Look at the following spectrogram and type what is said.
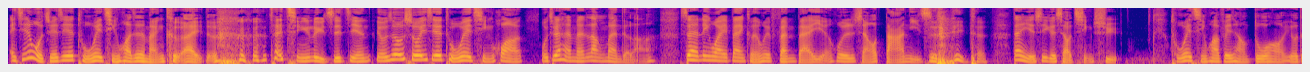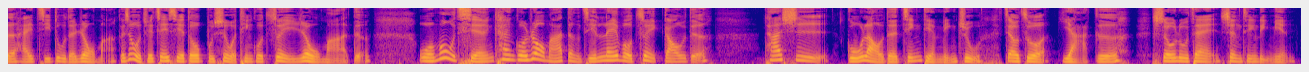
哎，其实我觉得这些土味情话真的蛮可爱的，在情侣之间，有时候说一些土味情话，我觉得还蛮浪漫的啦。虽然另外一半可能会翻白眼，或者是想要打你之类的，但也是一个小情绪。土味情话非常多哦，有的还极度的肉麻。可是我觉得这些都不是我听过最肉麻的。我目前看过肉麻等级 level 最高的，它是古老的经典名著，叫做《雅歌》，收录在圣经里面。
